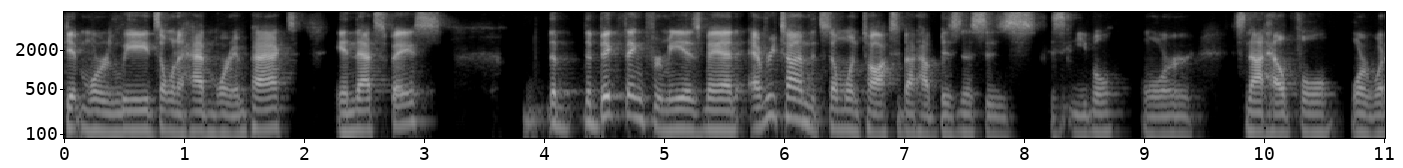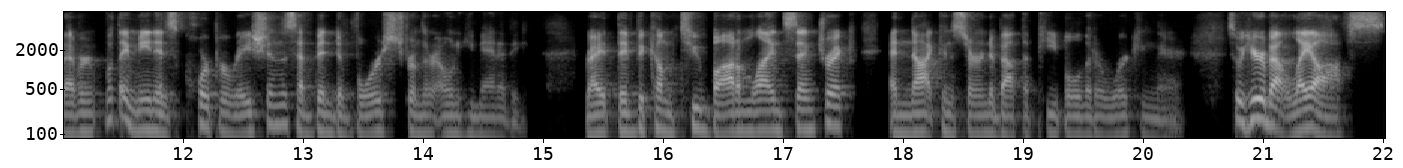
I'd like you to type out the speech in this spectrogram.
get more leads. I want to have more impact in that space. The the big thing for me is man, every time that someone talks about how business is is evil or it's not helpful or whatever, what they mean is corporations have been divorced from their own humanity right? They've become too bottom line centric and not concerned about the people that are working there. So we hear about layoffs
